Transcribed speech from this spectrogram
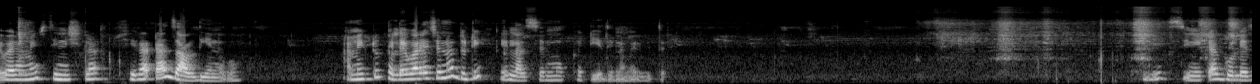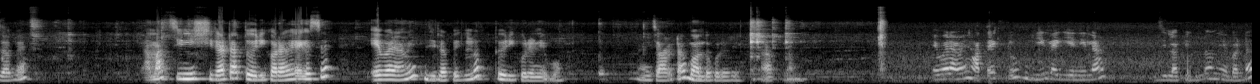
এবার আমি চিনি শিরা শিরাটা জাল দিয়ে নেব। আমি একটু ফ্লেভারের জন্য দুটি এলাচের মুখ কাটিয়ে দিলাম এর ভিতরে। দিয়ে চিনিটা গলে যাবে। আমার চিনি শিরাটা তৈরি করা হয়ে গেছে। এবার আমি জিলাপিগুলো তৈরি করে নেব। জালটা বন্ধ করে রাখলাম। এবার আমি হাতে একটু ঘি লাগিয়ে নিলাম। জিলাপিগুলো আমি এবারটা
